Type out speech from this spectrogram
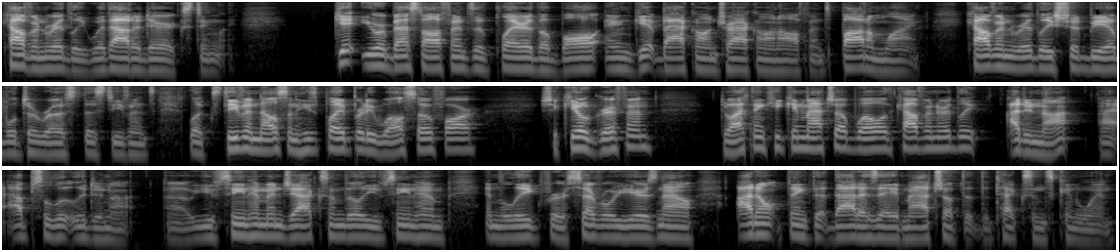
Calvin Ridley without a Derek Stingley. Get your best offensive player the ball and get back on track on offense. Bottom line. Calvin Ridley should be able to roast this defense. Look, Steven Nelson, he's played pretty well so far. Shaquill Griffin, do I think he can match up well with Calvin Ridley? I do not. I absolutely do not. Uh, you've seen him in Jacksonville. You've seen him in the league for several years now. I don't think that that is a matchup that the Texans can win.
